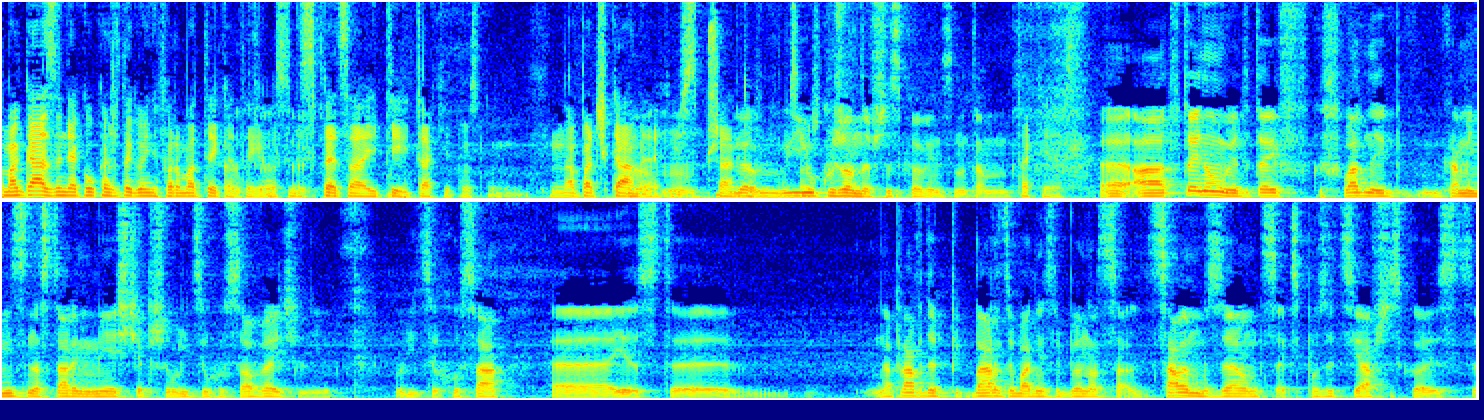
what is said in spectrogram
magazyn jak u każdego informatyka, tak, takiego tak, tak, speca IT, taki po prostu napaćkany no, jakiś no. sprzęt. I ukurzone wszystko, więc no tam... Tak jest. E, a tutaj, no mówię, tutaj w ładnej kamienicy na Starym Mieście przy ulicy Husowej, czyli ulicy Husa, e, jest e, naprawdę bardzo ładnie zrobiona. Całe muzeum, ekspozycja, wszystko jest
